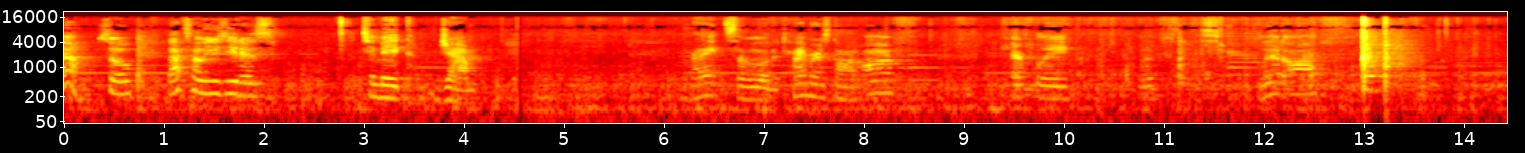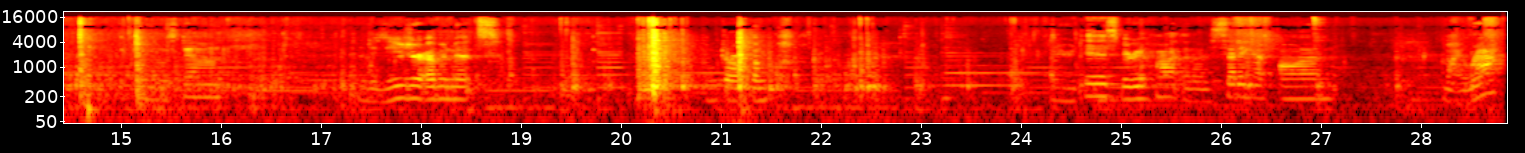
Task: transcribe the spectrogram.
yeah, so that's how easy it is to make jam. Right, so the timer has gone off. Carefully lift this lid off. Those down. And just use your oven mitts. And drop them. There it is, very hot, and I'm setting it on my rack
